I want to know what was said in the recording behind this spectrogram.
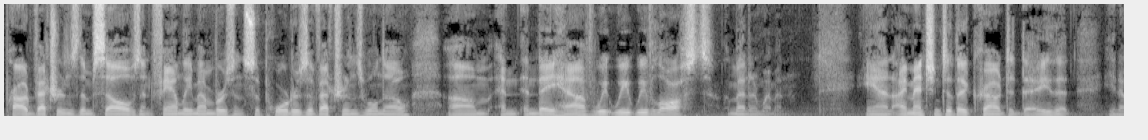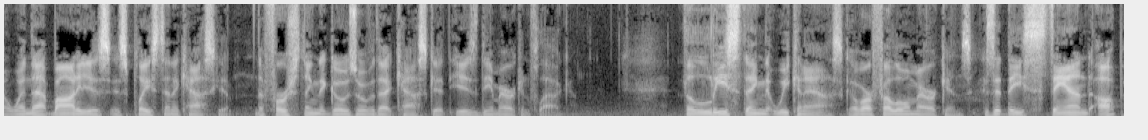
proud veterans themselves and family members and supporters of veterans will know, um, and, and they have, we, we, we've lost men and women. And I mentioned to the crowd today that, you know, when that body is, is placed in a casket, the first thing that goes over that casket is the American flag. The least thing that we can ask of our fellow Americans is that they stand up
